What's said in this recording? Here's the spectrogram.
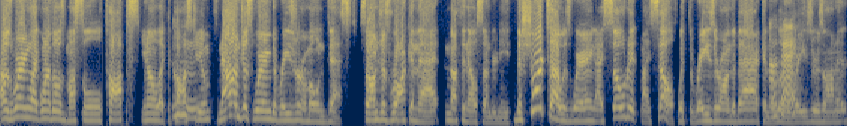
I was wearing like one of those muscle tops, you know, like the Mhm. costume. Now I'm just wearing the Razor Ramon vest. So I'm just rocking that, nothing else underneath. The shorts I was wearing, I sewed it myself with the razor on the back and the Okay. little razors on it.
